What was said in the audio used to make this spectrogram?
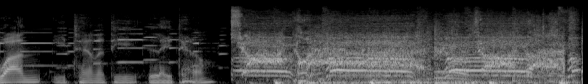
One eternity later. Chocolate! Chocolate!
